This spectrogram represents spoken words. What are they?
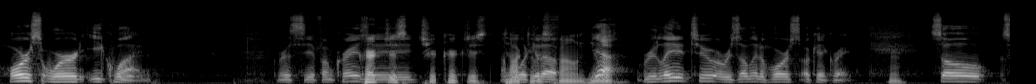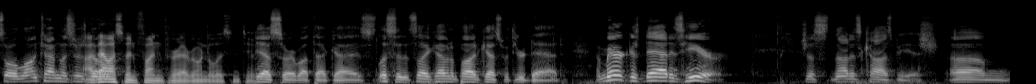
Horse word equine. We're gonna see if I'm crazy. Kirk just Kirk just I'm talked to his up. phone. He yeah, was- related to or resembling a horse. Okay, great. So, so long time listeners uh, know. that must have been fun for everyone to listen to. yeah, sorry about that, guys. Listen, it's like having a podcast with your dad. America's dad is here, just not as Cosby-ish. Um,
